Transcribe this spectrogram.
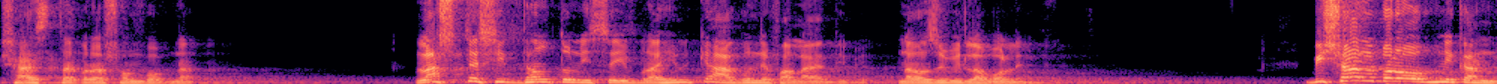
সাহস্তা করা সম্ভব না। লাস্টে সিদ্ধান্ত নিছে ইব্রাহিমকে আগুনে ফালায় দিবে। নওয়াজুবিল্লাহ বলেন বিশাল বড় অগ্নিকাণ্ড।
